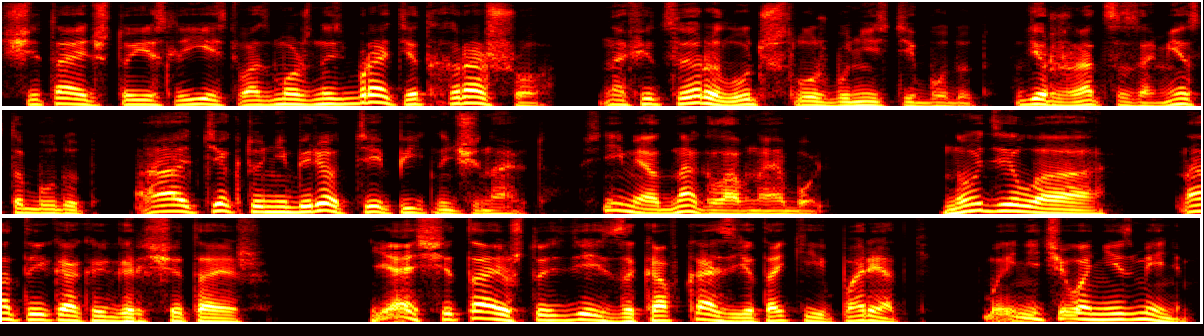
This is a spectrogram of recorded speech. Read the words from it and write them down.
Считает, что если есть возможность брать, это хорошо. Офицеры лучше службу нести будут, держаться за место будут. А те, кто не берет, те пить начинают. С ними одна главная боль. Ну, дела. А ты как, Игорь, считаешь? Я считаю, что здесь, за Кавказье, такие порядки. Мы ничего не изменим.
